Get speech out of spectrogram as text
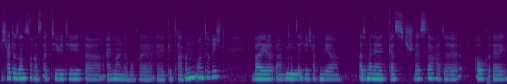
Ich hatte sonst noch als Aktivität äh, einmal in der Woche äh, Gitarrenunterricht, weil ähm, mhm. tatsächlich hatten wir, also meine Gastschwester hatte auch äh,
